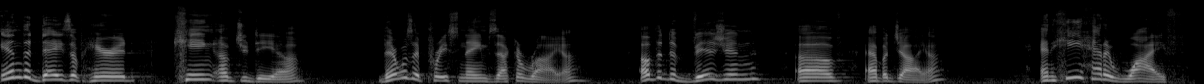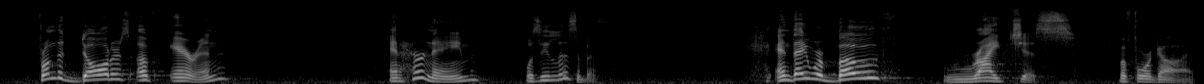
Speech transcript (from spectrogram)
In the days of Herod, king of Judea, there was a priest named Zechariah of the division of Abijah, and he had a wife from the daughters of Aaron, and her name was Elizabeth. And they were both righteous before God,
